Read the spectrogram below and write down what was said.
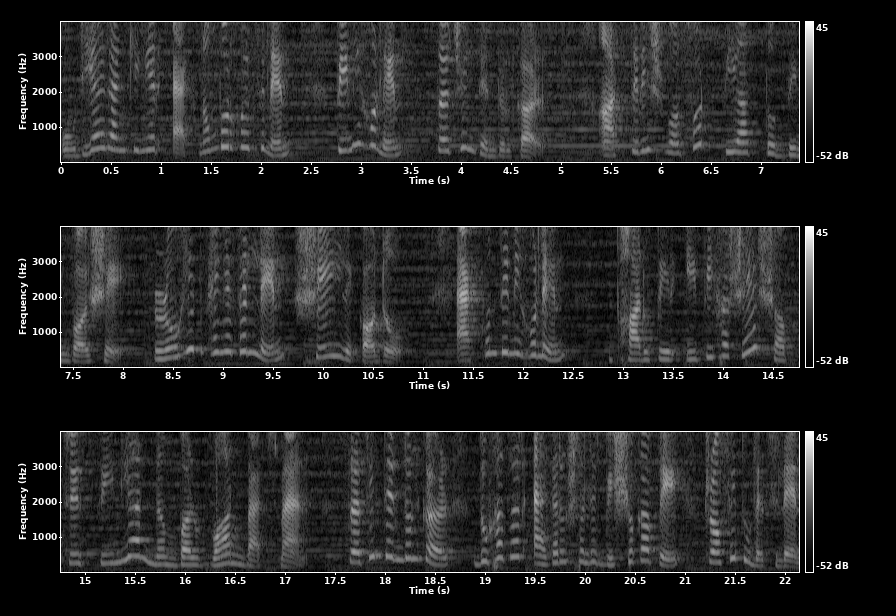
ওডিআই র্যাঙ্কিংয়ের এক নম্বর হয়েছিলেন, তিনি হলেন সচিন তেন্ডুলকর। আটত্রিশ বছর তিয়াত্তর দিন বয়সে। রোহিত ভেঙে ফেললেন সেই রেকর্ডও। এখন তিনি হলেন ভারতের ইতিহাসে সবচেয়ে senior number one batsman Sachin Tendulkar দু হাজার এগারো সালের বিশ্বকাপে ট্রফি তুলেছিলেন,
